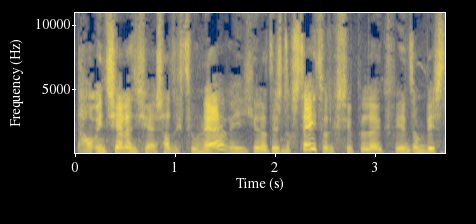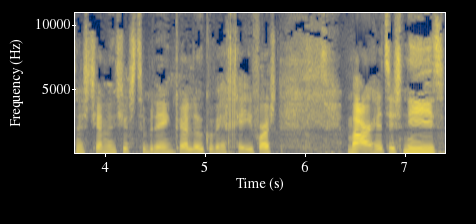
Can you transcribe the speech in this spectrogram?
Nou, in challenges had ik toen, hè, weet je, dat is nog steeds wat ik super leuk vind om business challenges te bedenken, leuke weggevers. Maar het is niet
